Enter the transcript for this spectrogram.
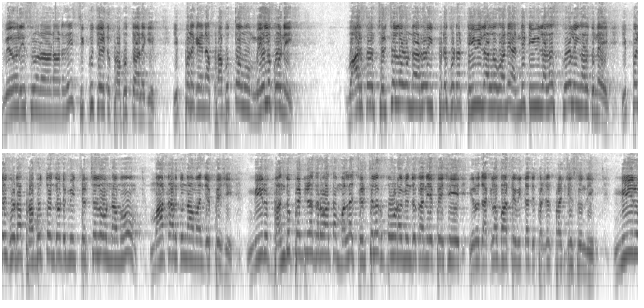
వ్యవహరిస్తుండడం అనేది సిగ్గుచేటు ప్రభుత్వానికి. ఇప్పటికైనా ప్రభుత్వము మేలుకొని వారితో చర్చల్లో ఉన్నారు. ఇప్పటికి కూడా టీవీలలో కానీ అన్ని టీవీలలో స్క్రోలింగ్ అవుతున్నాయి. ఇప్పటికి కూడా ప్రభుత్వం తోటి మేము చర్చలో ఉన్నాము మాట్లాడుతున్నామని చెప్పేసి. మీరు బంధు పెట్టిన తర్వాత మళ్ళా చర్చలకు పోవడం ఎందుకు అని చెప్పేసి ఈరోజు అఖిల భారతీయ విద్యార్థి పరిషత్ ప్రశ్నిస్తుంది. మీరు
